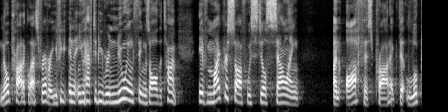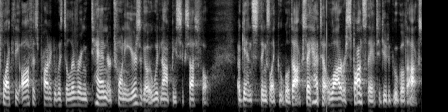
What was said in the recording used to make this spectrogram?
No product lasts forever. If you, and you have to be renewing things all the time. If Microsoft was still selling an Office product that looked like the Office product it was delivering 10 or 20 years ago, it would not be successful against things like Google Docs. They had to, a lot of response they had to do to Google Docs.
